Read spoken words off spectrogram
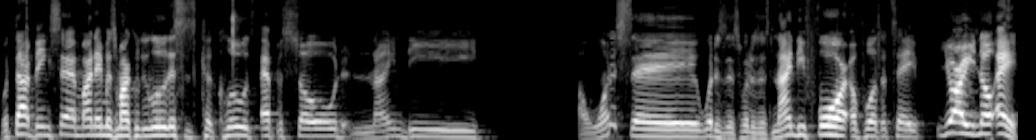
With that being said, my name is Michael DeLu. This is concludes episode 90. I want to say, what is this? What is this? 94 of What to Tape. You already know, hey,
